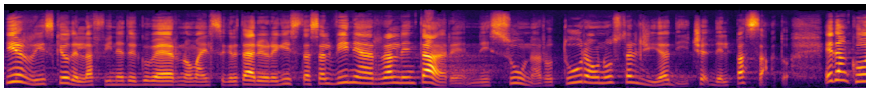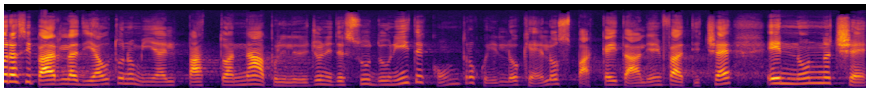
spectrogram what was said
il rischio della fine del governo, ma il segretario leghista Salvini a rallentare. Nessuna rottura o nostalgia, dice, del passato. Ed ancora si parla di autonomia, il patto a Napoli, le regioni del sud unite contro quello che è lo spacca Italia. Infatti c'è e non c'è.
